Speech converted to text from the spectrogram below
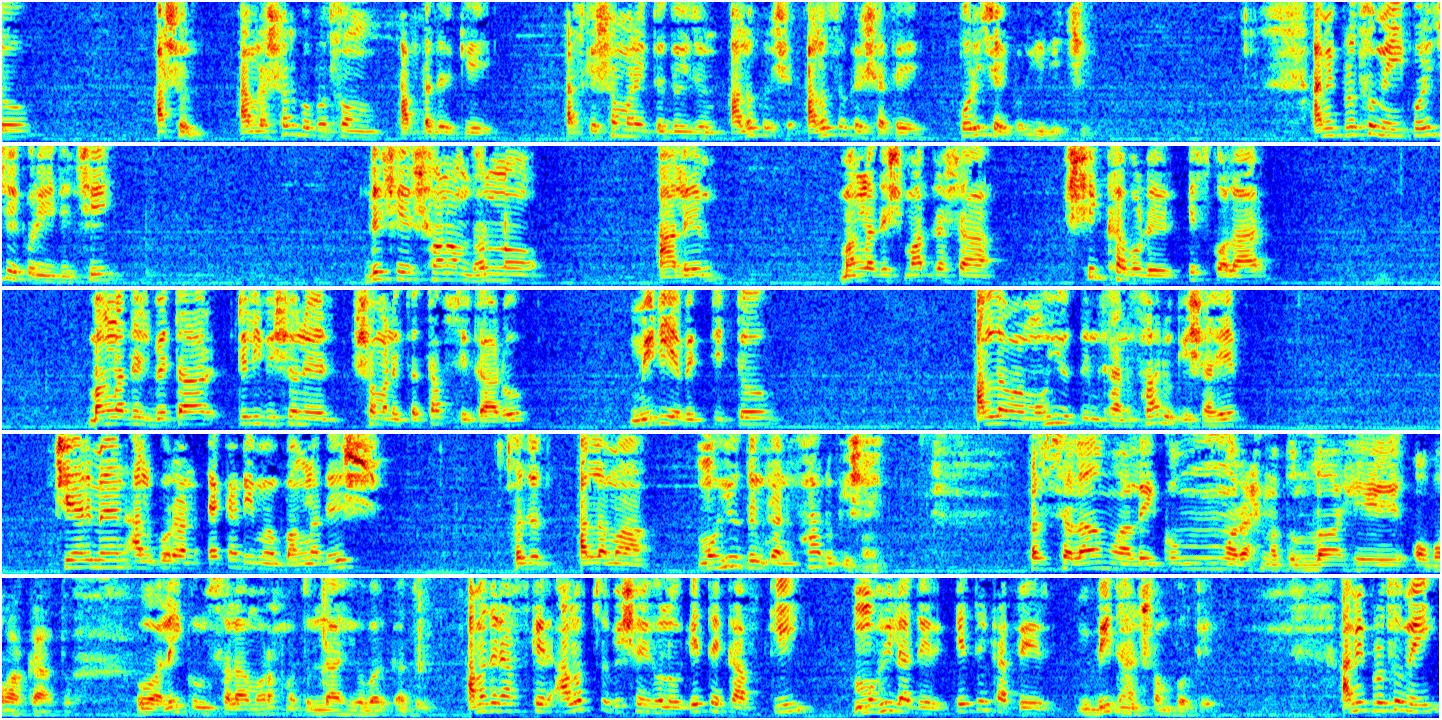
আসুন, আমরা সর্বপ্রথম আপনাদেরকে আজকে সম্মানিত দুইজন আলোচকের সাথে পরিচয় করিয়ে দিচ্ছি। আমি প্রথমেই পরিচয় করিয়ে দিচ্ছি দেশের স্বনামধন্য আলেম, বাংলাদেশ মাদ্রাসা শিক্ষা বোর্ডের স্কলার বাংলাদেশ বেতার টেলিভিশনের সম্মানিত তাফসির কারক মিডিয়া ব্যক্তিত্ব আল্লামা মহিউদ্দিন খান ফারুকি সাহেব chairman Al Quran academy of Bangladesh হজরত আল্লামা মহিউদ্দিন খান ফারুকি সাহেব। আসসালামু আলাইকুম রহমতুল্লাহ ওয়ালাইকুম সালাম রহমতুল্লাহ ওবরকাত আমাদের আজকের আলোচ্য বিষয় হলো এতে কাফ কি? মহিলাদের এতে কাপের বিধান সম্পর্কে আমি প্রথমেই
